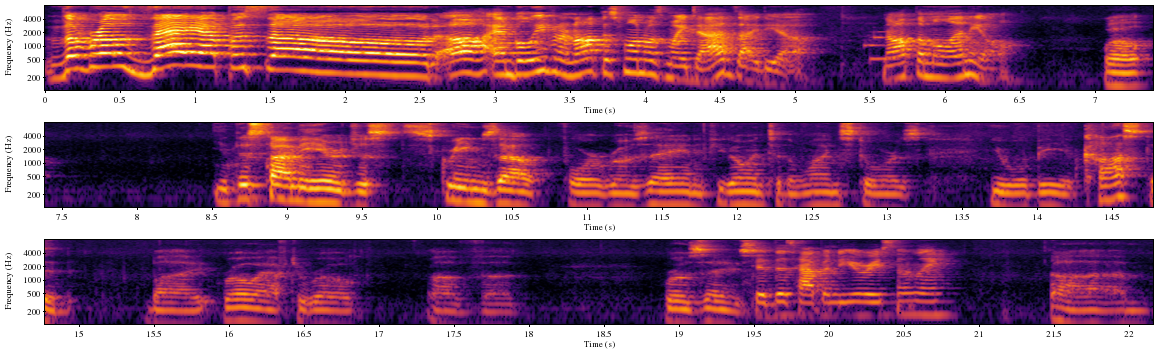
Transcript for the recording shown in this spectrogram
The rose episode. Oh, and believe it or not, this one was my dad's idea, not the millennial. Well, this time of year just screams out for rosé, and if you go into the wine stores, you will be accosted by row after row of uh, rosés. Did this happen to you recently? Um,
